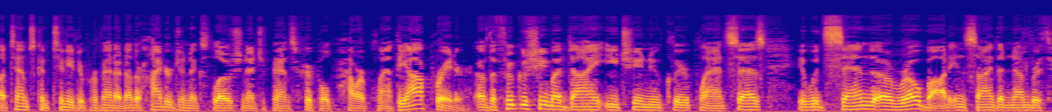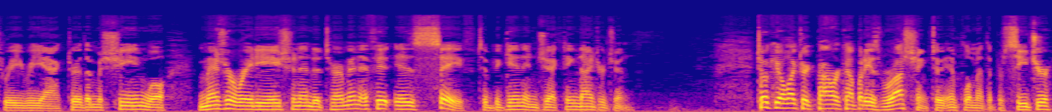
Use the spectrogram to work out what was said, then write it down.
Attempts continue to prevent another hydrogen explosion at Japan's crippled power plant. The operator of the Fukushima Daiichi nuclear plant says it would send a robot inside the number three reactor. The machine will measure radiation and determine if it is safe to begin injecting nitrogen. Tokyo Electric Power Company is rushing to implement the procedure.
